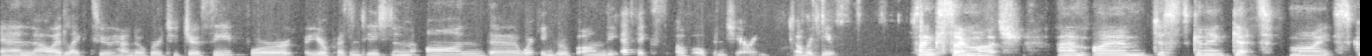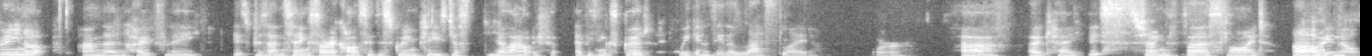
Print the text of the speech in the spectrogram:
And now I'd like to hand over to Josie for your presentation on the working group on the ethics of open sharing. Over to you. Thanks so much. Um, I am just going to get my screen up and then hopefully it's presenting. Sorry, I can't see the screen. Please just yell out if everything's good. We can see the last slide or. Ah, okay. It's showing the first slide. Oh, okay. No.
